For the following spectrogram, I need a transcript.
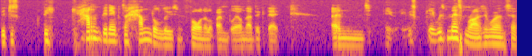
they just they hadn't been able to handle losing four 0 at Wembley on their big day, and was it was mesmerising, weren't it?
